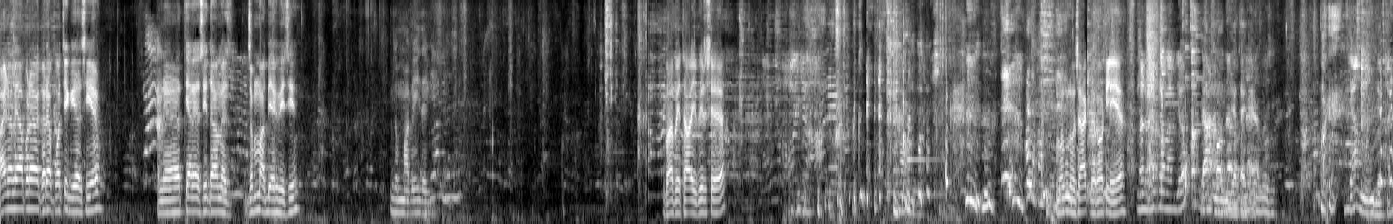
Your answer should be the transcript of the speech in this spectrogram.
ફાઇનલી આપણે ઘરે પહોંચી ગયા છીએ. અને અત્યારે સીધા અમે જમવા બેસવી છીએ. જમવા બેસી જઈએ. ભાભી થાળી પીરશે મગનું શાક ને રોટલી હે. ક્યાં મન દેખાય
